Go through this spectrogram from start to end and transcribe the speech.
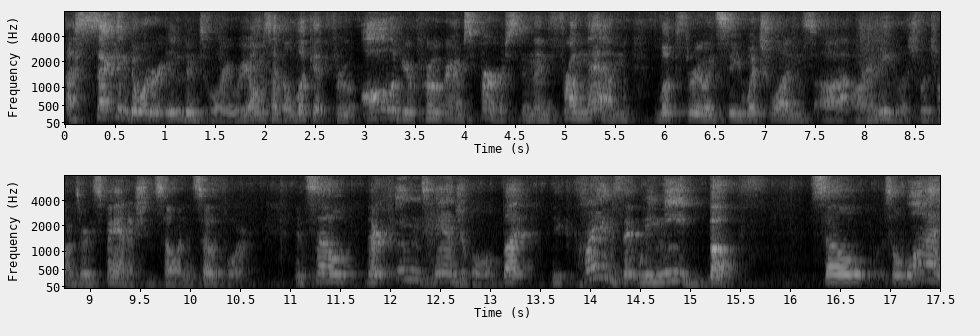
a second order inventory where you almost have to look at through all of your programs first and then from them look through and see which ones uh, are in English, which ones are in Spanish, and so on and so forth. And so they're intangible, but he claims that we need both. So, so why,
